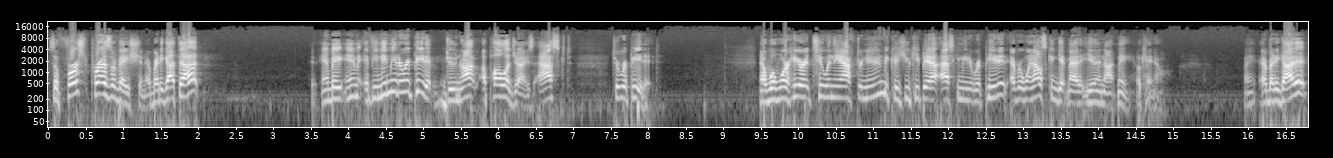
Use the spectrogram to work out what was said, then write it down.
So first preservation. Everybody got that? If you need me to repeat it, do not apologize. Asked to repeat it. Now, when we're here at 2 in the afternoon, because you keep asking me to repeat it, everyone else can get mad at you and not me. Okay, no. Right? Everybody got it?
